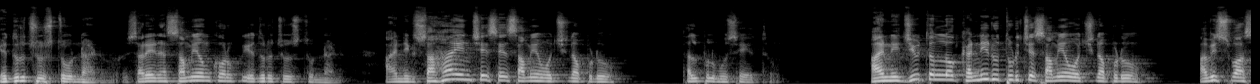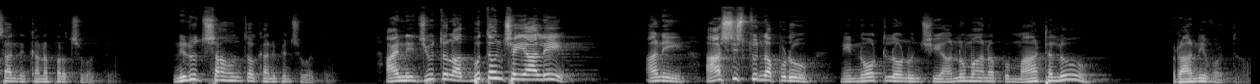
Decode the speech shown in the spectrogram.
ఎదురు చూస్తూ ఉన్నాడు. సరైన సమయం కొరకు ఎదురు చూస్తున్నాడు ఆయన నీకు సహాయం చేసే సమయం వచ్చినప్పుడు తలుపులు మూసేయద్దు. ఆయన నీ జీవితంలో కన్నీరు తుడిచే సమయం వచ్చినప్పుడు అవిశ్వాసాన్ని కనపరచవద్దు. నిరుత్సాహంతో కనిపించవద్దు. ఆయన నీ జీవితంలో అద్భుతం చేయాలి అని ఆశిస్తున్నప్పుడు నీ నోటిలో నుంచి అనుమానపు మాటలు రానివ్వద్దు.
